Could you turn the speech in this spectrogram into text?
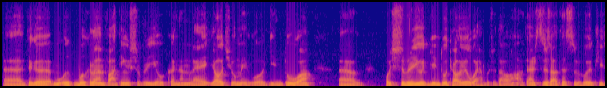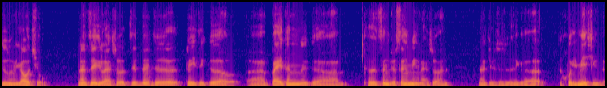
呃，这个乌乌克兰法庭是不是有可能来要求美国引渡啊？呃，我是不是有引渡条约，我还不知道啊。但是至少他是不是会提这种要求？那这个来说，真的就对这个呃拜登那个他的政治生命来说，那就是那个。毁灭性的，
